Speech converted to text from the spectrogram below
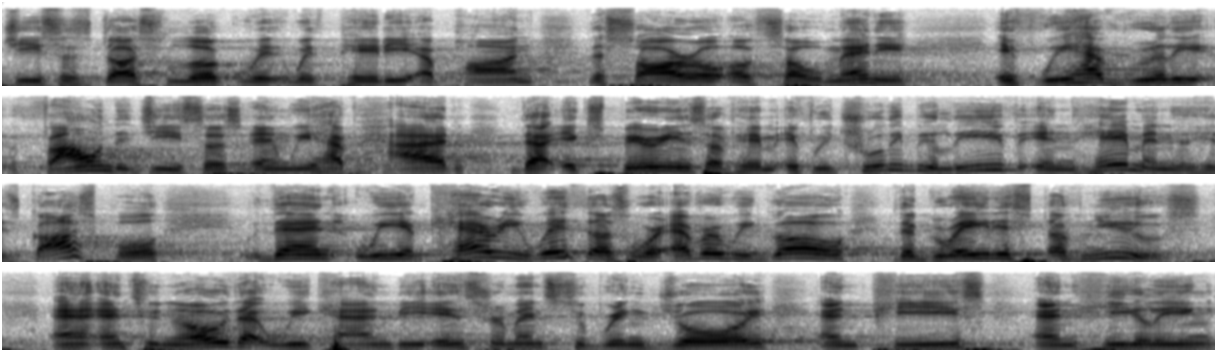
Jesus does look with, with pity upon the sorrow of so many, if we have really found Jesus and we have had that experience of Him, if we truly believe in Him and His gospel, then we carry with us wherever we go the greatest of news and, and, to know that we can be instruments to bring joy and peace and healing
